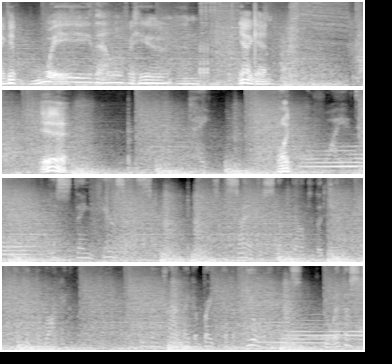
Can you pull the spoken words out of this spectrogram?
Can I get way the hell over here? And yeah, again. Yeah. Hey, What? quiet. This thing hears us. Some scientists snuck down to the gym to get the rocket. We're gonna try and make a break for the fuel engines. You with us?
